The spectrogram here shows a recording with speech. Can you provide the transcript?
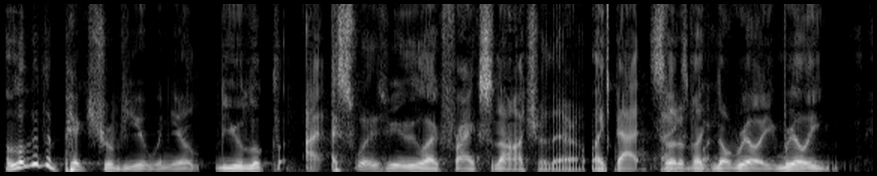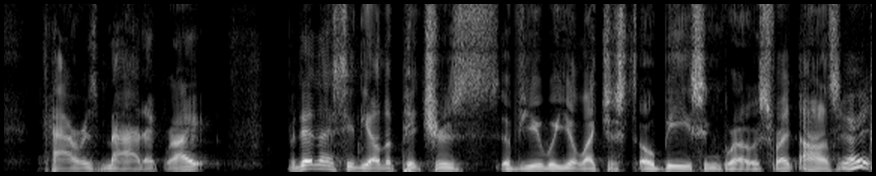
Look at the picture of you when you you look. I, I swear to you, you look like Frank Sinatra there, like that sort of like no, really, really charismatic, right? But then I see the other pictures of you where you're like just obese and gross, right? Honestly, right?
